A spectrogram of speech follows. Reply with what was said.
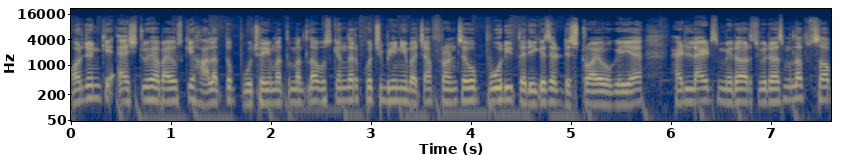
और जो इनकी एच है भाई, उसकी हालत तो पूछो ही मत। मतलब उसके अंदर कुछ भी नहीं बचा। फ्रंट से वो पूरी तरीके से डिस्ट्रॉय हो गई है। हेडलाइट्स मिरर्स विरर्स मतलब सब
